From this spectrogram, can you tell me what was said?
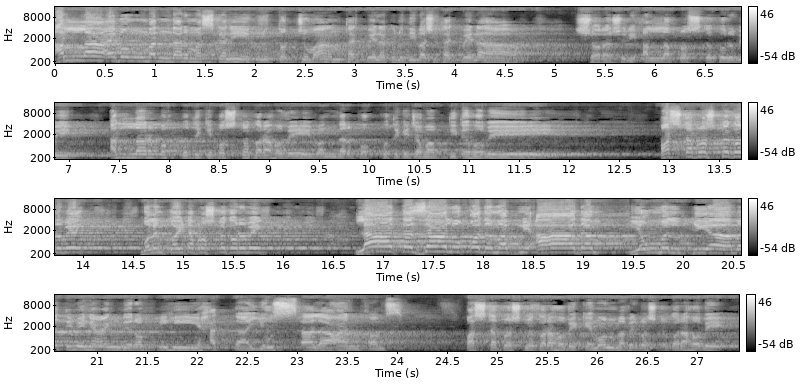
আল্লাহ এবং বান্দার মাঝখানে কোনো তর্জমান থাকবে না, কোনো দিবাসী থাকবে না। সরাসরি আল্লাহ প্রশ্ন করবে, আল্লাহর পক্ষ থেকে প্রশ্ন করা হবে, বান্দার পক্ষ থেকে জবাব দিতে হবে। পাঁচটা প্রশ্ন করবে, বলেন কয়টা প্রশ্ন করবে? লা কদম আপনি আদম, ইয়াউমাল কিয়ামাতি মিন ইনদি রাব্বিহি হাত্তা ইউসআলা আন খামস। পাঁচটা প্রশ্ন করা হবে কেমন ভাবে প্রশ্ন করা হবে?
